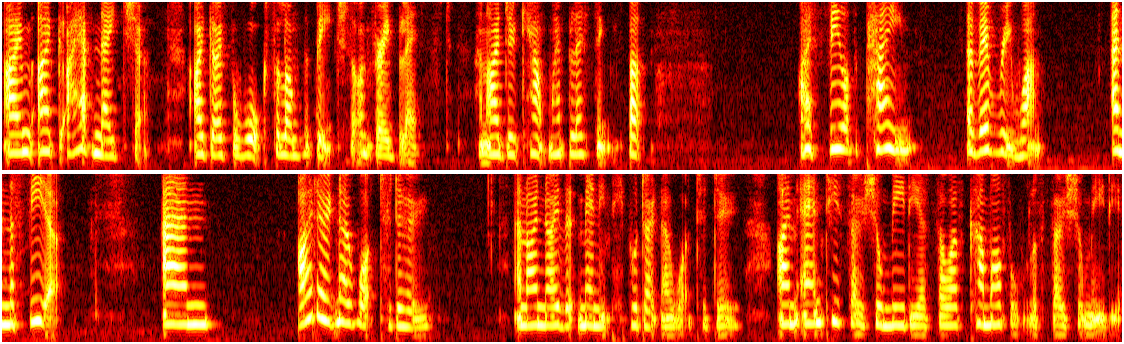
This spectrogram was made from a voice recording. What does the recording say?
I'm I, I have nature. I go for walks along the beach, so I'm very blessed. And I do count my blessings, but I feel the pain of everyone and the fear. And I don't know what to do. And I know that many people don't know what to do. I'm anti-social media, so I've come off all of social media.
